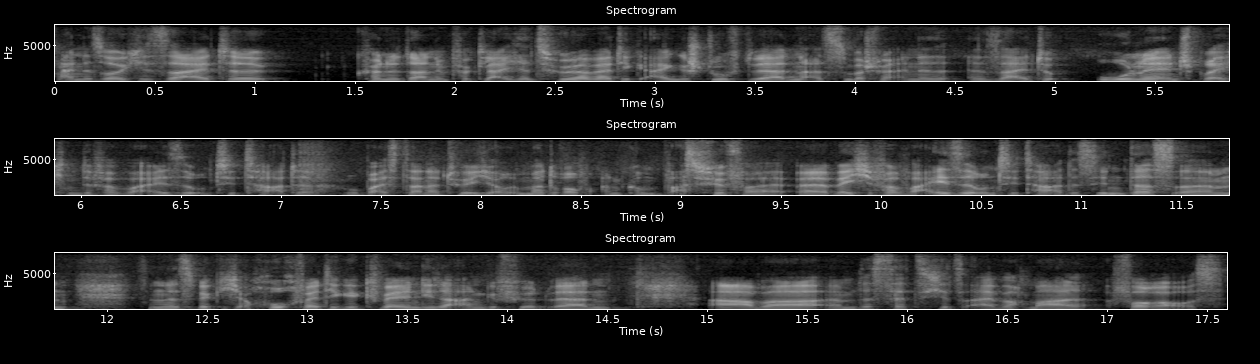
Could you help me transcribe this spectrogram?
Eine solche Seite könne dann im Vergleich als höherwertig eingestuft werden als zum Beispiel eine Seite ohne entsprechende Verweise und Zitate. Wobei es da natürlich auch immer darauf ankommt, was für Ver äh, welche Verweise und Zitate sind das. Ähm, sind das wirklich auch hochwertige Quellen, die da angeführt werden? Aber ähm, das setze ich jetzt einfach mal voraus.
